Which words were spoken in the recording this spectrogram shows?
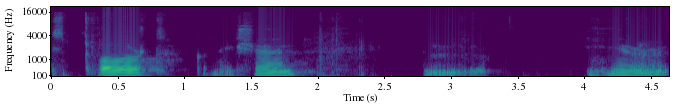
export, connection. Um, here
